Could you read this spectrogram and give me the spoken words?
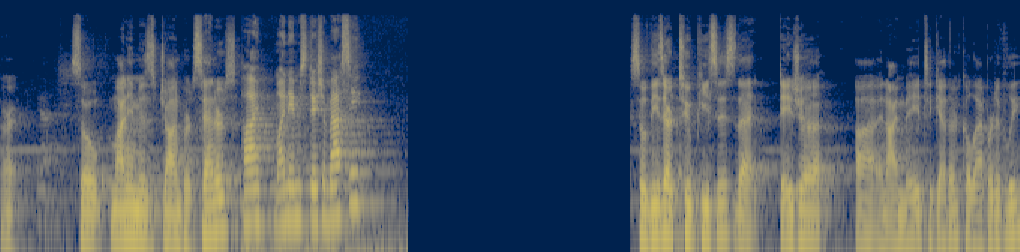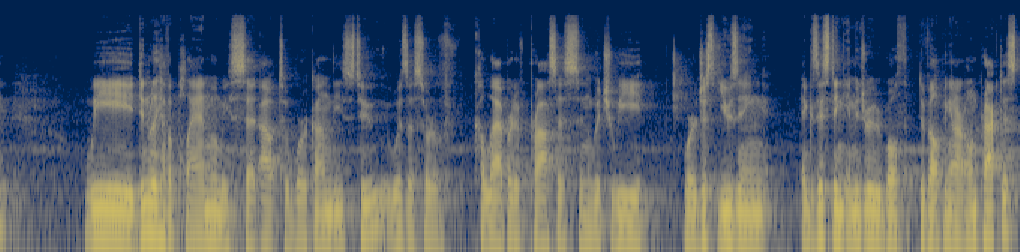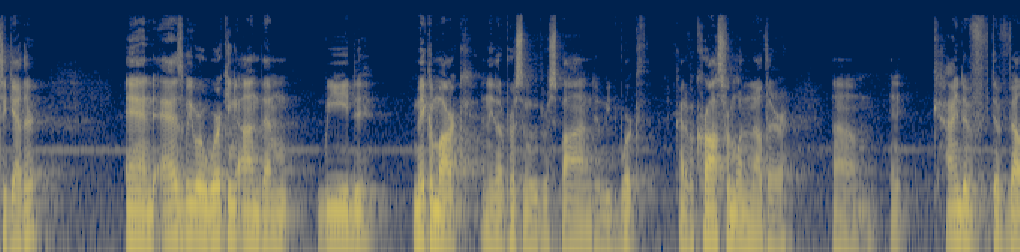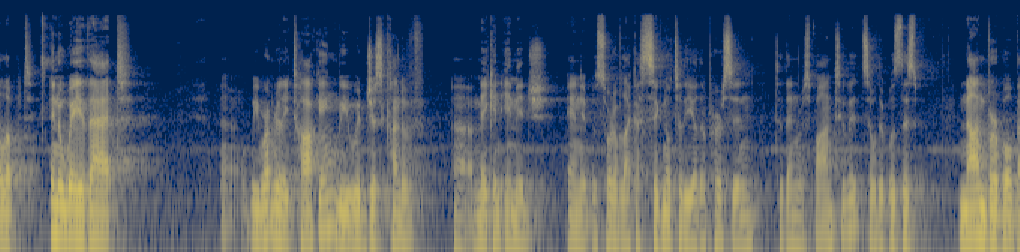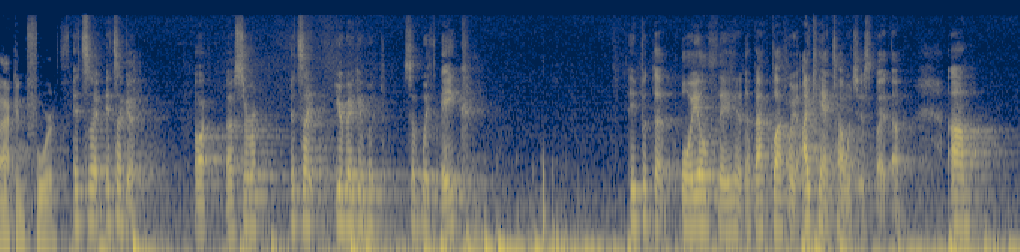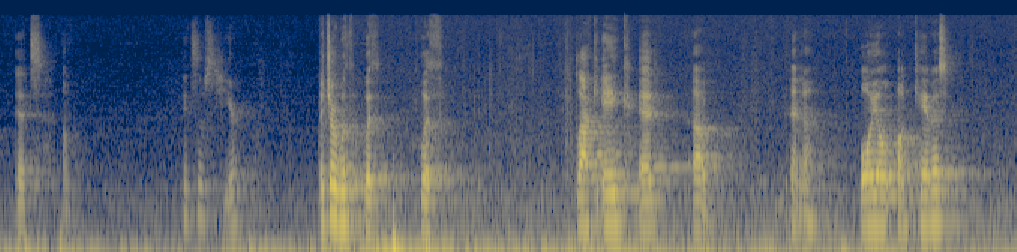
All right. So my name is John Burt Sanders. Hi, my name is Daijah Massie. So these are two pieces that Daijah uh, and I made together collaboratively. We didn't really have a plan when we set out to work on these two. It was a sort of collaborative process in which we were just using existing imagery we were both developing in our own practice together. And as we were working on them, we'd make a mark and the other person would respond and we'd work kind of across from one another. Um, and it kind of developed in a way that uh, we weren't really talking. We would just kind of uh, make an image and it was sort of like a signal to the other person to then respond to it. So there was this nonverbal back and forth. It's like it's like a a, a. It's like you're making with some with ache. They put the oil thing the back black oil. I can't tell which is, but um, um it's um, it's those here. It's with with with black ink and um and uh, oil on canvas.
